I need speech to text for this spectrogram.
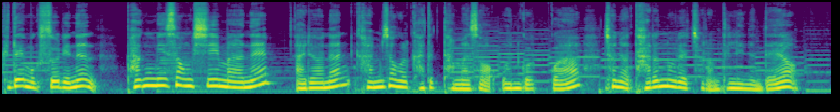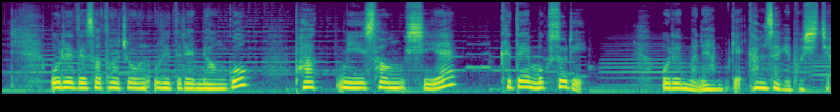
그대 목소리는 박미성 씨만의 아련한 감성을 가득 담아서 원곡과 전혀 다른 노래처럼 들리는데요. 오래돼서 더 좋은 우리들의 명곡 박미성 씨의 그대 목소리 오랜만에 함께 감상해 보시죠.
